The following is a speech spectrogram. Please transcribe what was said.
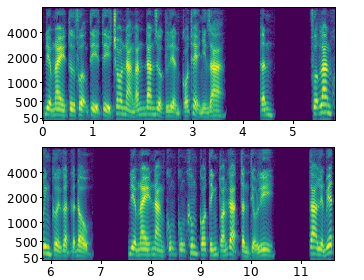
Điểm này từ Phượng tỷ tỷ cho nàng ăn đan dược liền có thể nhìn ra. Ân. Phượng Lan Khuynh cười gật gật đầu. Điểm này nàng cũng cũng không có tính toán gạt Tần Tiểu Ly. Ta liền biết.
